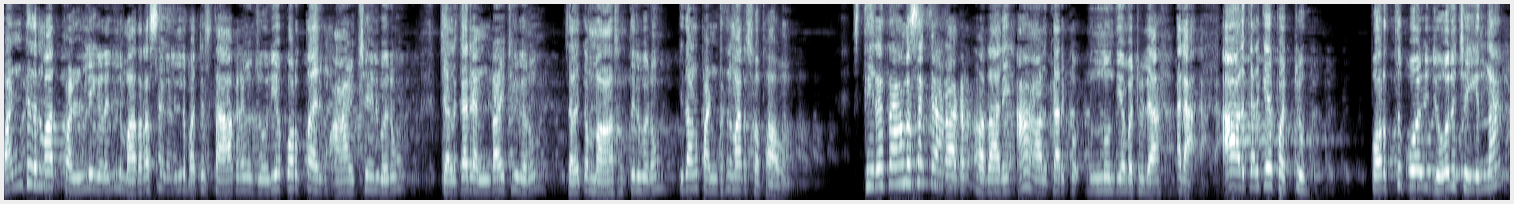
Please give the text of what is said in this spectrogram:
പണ്ഡിതന്മാർ പള്ളികളിൽ മദ്രസകളിൽ മറ്റു സ്ഥാപനങ്ങളിൽ ജോലിയെ പുറത്തായിരിക്കും ആഴ്ചയിൽ വരും. ചിലക്കാർ രണ്ടാഴ്ചയിൽ വരും. ചിലക്ക് മാസത്തിൽ വരും. ഇതാണ് പണ്ഡിതന്മാരുടെ സ്വഭാവം. സ്ഥിരതാമസക്കാരാകണം പറഞ്ഞാൽ ആ ആൾക്കാർക്ക് ഒന്നും ചെയ്യാൻ പറ്റൂല. അല്ല ആ ആൾക്കാർക്കേ പറ്റൂ. പുറത്തു പോയി ജോലി ചെയ്യുന്ന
